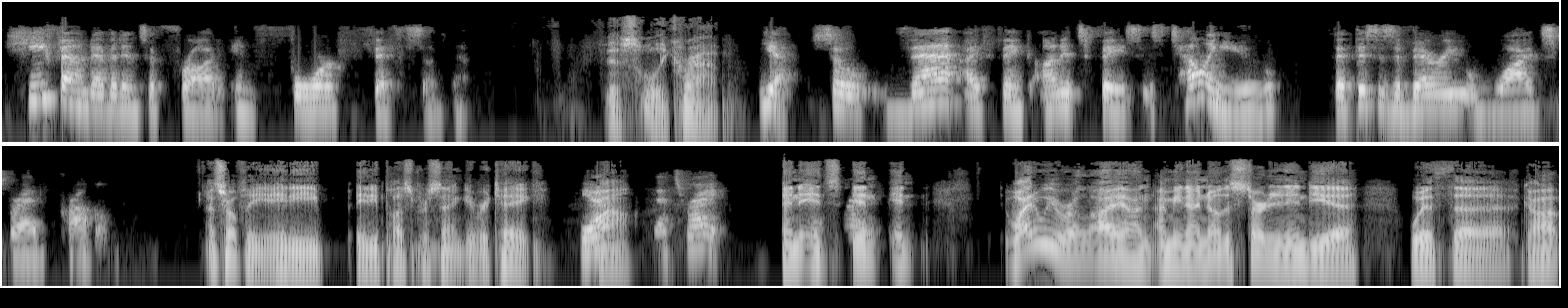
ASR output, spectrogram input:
He found evidence of fraud in four fifths of them. This holy crap! Yeah, so that I think on its face is telling you that this is a very widespread problem. That's roughly 80, 80 plus percent, give or take. Yeah, Wow. that's right. And it's right. in in why do we rely on? I mean, I know this started in India with uh, Ga-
